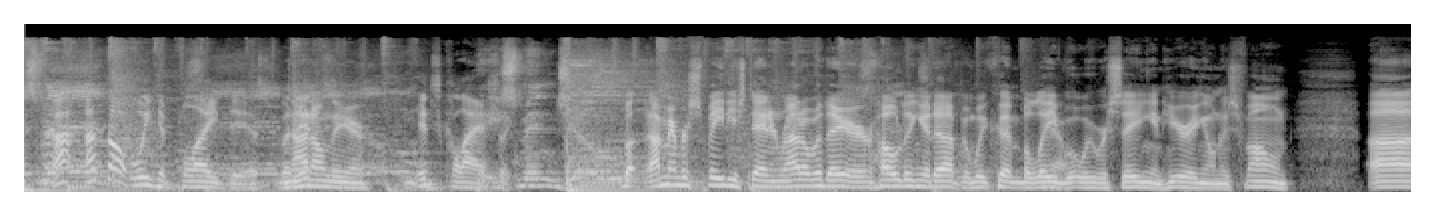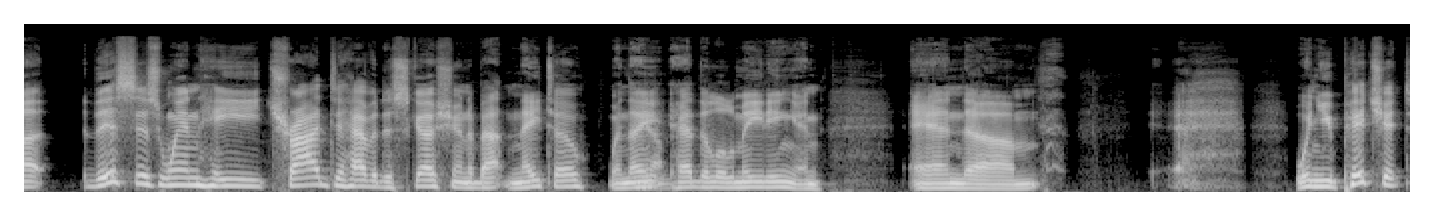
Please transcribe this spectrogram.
I, I thought we had played this, but Not on the air. It's classic. But I remember Speedy standing right over there, holding it up, and we couldn't believe what we were seeing and hearing on his phone. Uh, this is when he tried to have a discussion about NATO when they Yeah. had the little meeting, and and um, when you pitch it,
